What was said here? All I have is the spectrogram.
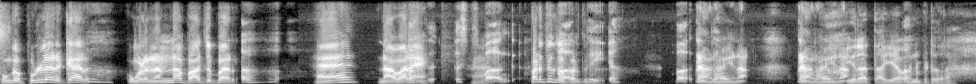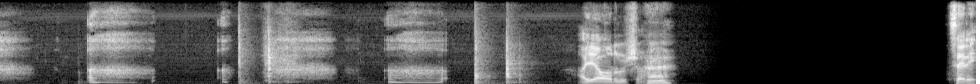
உங்க புள்ள இருக்கார். உங்களை நன்னா பார்த்துப்பார். ஆ? நான் வரேன். படுத்துங்க படுத்துங்க. நாராயணா நாராயணா. ஈராத்தா ஐயா அனுப்பிட்டு வரேன். ஐயா ஒரு நிமிஷம்? சரி.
